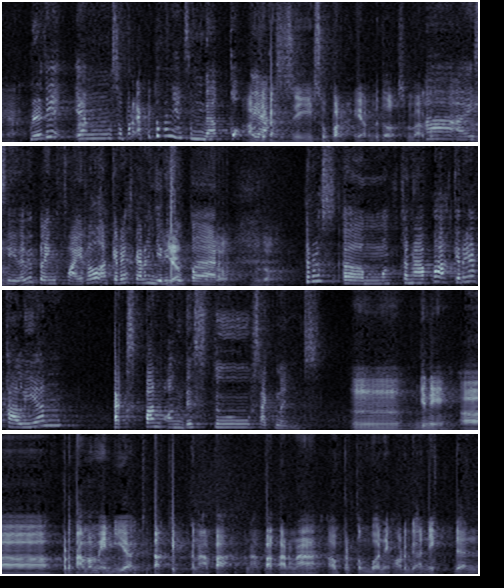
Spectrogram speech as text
iya. Berarti yang super app itu kan yang sembako ya? Aplikasi super, ya betul sembako. Ah, I see. Tapi playing viral akhirnya sekarang jadi Iya, super. Betul, betul. Terus em, kenapa akhirnya kalian expand on these two segments? Hmm, gini, eh, pertama media kita keep kenapa? Kenapa? Karena eh, pertumbuhannya organik dan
